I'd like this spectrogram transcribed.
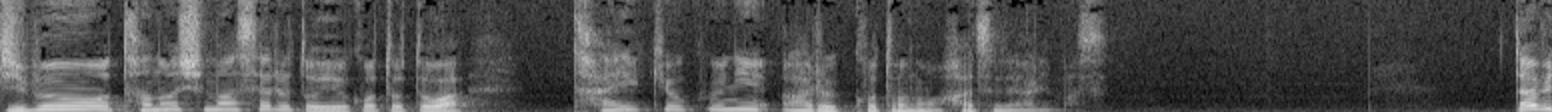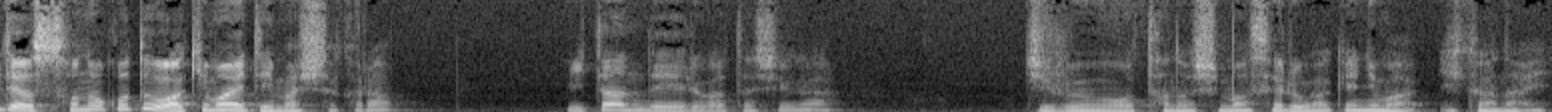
自分を楽しませるということとは対極にあることのはずであります。ダビデはそのことをわきまえていましたから、傷んでいる私が自分を楽しませるわけにはいかない。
